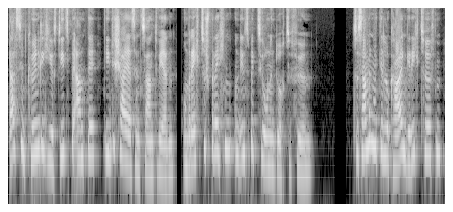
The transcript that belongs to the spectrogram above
Das sind königliche Justizbeamte, die in die Shires entsandt werden, um Recht zu sprechen und Inspektionen durchzuführen. Zusammen mit den lokalen Gerichtshöfen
